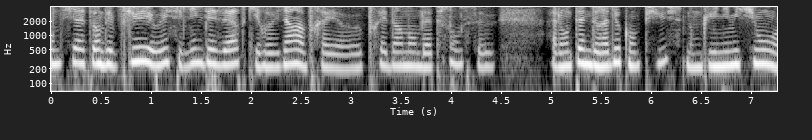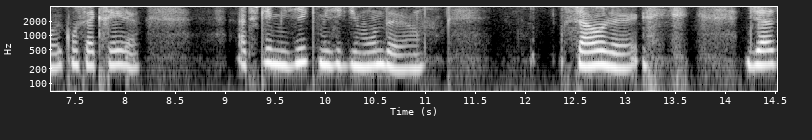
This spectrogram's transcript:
On ne s'y attendait plus et oui, c'est l'île déserte qui revient après euh, près d'un an d'absence euh, à l'antenne de Radio Campus. Donc une émission euh, consacrée euh, à toutes les musiques, musique du monde, euh, soul, euh, jazz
